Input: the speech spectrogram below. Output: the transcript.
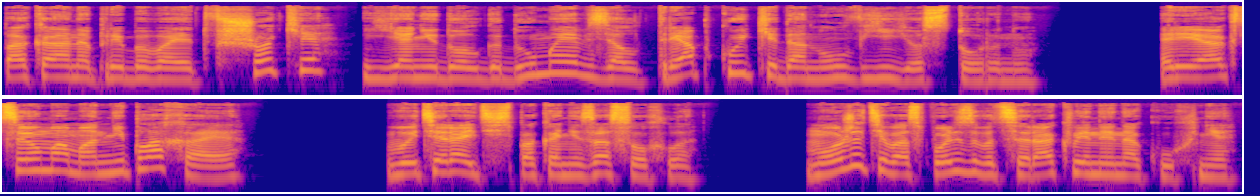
Пока она пребывает в шоке, я, недолго думая, взял тряпку и киданул в ее сторону. Реакция у маман неплохая. Вытирайтесь, пока не засохло. Можете воспользоваться раковиной на кухне,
